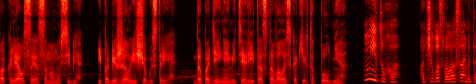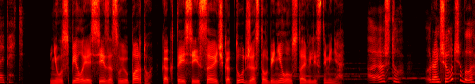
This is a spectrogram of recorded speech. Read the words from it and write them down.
Поклялся я самому себе и побежал еще быстрее. До падения метеорита оставалось каких-то полдня. Митуха, а чего с волосами-то опять? Не успела я сесть за свою парту, как Тесси и Саечка тут же остолбенело уставились на меня. А, а что, раньше лучше было?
